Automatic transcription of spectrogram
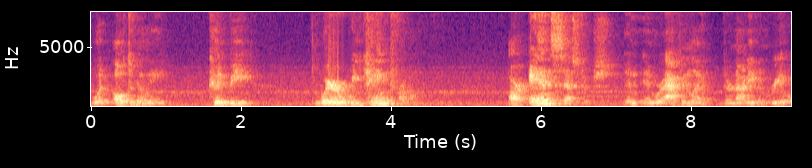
what ultimately could be where we came from, our ancestors, and, and we're acting like they're not even real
